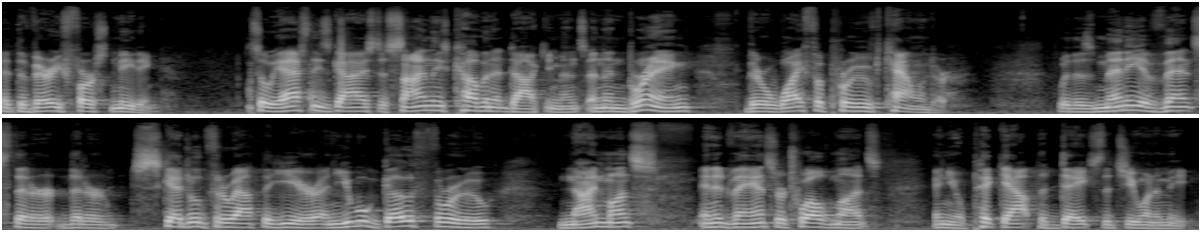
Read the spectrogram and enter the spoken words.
at the very first meeting. So we ask these guys to sign these covenant documents and then bring their wife approved calendar with as many events that are, that are scheduled throughout the year, and you will go through nine months in advance or 12 months, and you'll pick out the dates that you want to meet.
